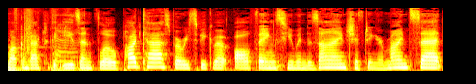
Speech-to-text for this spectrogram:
Welcome back to the Ease and Flow podcast where we speak about all things human design, shifting your mindset,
